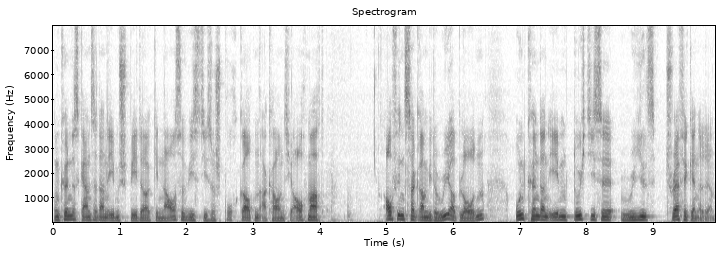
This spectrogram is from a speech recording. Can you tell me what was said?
und könnt das Ganze dann eben später, genauso wie es dieser Spruchgarten-Account hier auch macht, auf Instagram wieder reuploaden und könnt dann eben durch diese Reels Traffic generieren.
